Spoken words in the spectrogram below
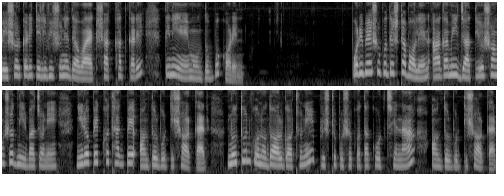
বেসরকারি টেলিভিশনে দেওয়া এক সাক্ষাৎকারে তিনি এ মন্তব্য করেন। পরিবেশ উপদেষ্টা বলেন, আগামী জাতীয় সংসদ নির্বাচনে নিরপেক্ষ থাকবে অন্তর্বর্তী সরকার। নতুন কোনো দল গঠনে পৃষ্ঠপোষকতা করছে না অন্তর্বর্তী সরকার।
